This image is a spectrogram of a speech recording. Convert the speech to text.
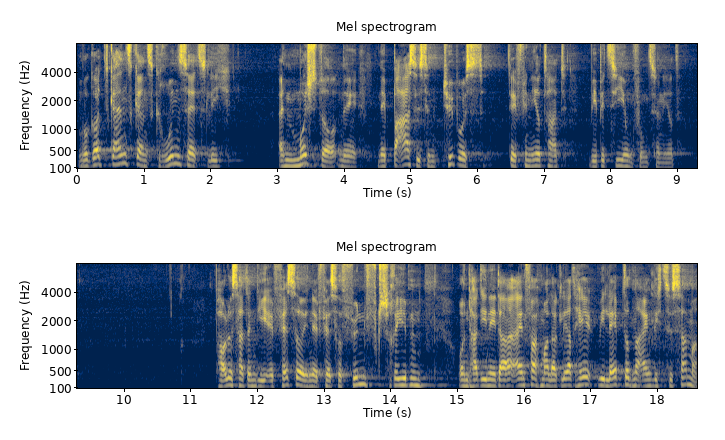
wo Gott ganz, ganz grundsätzlich ein Muster, eine, eine Basis, einen Typus definiert hat, wie Beziehung funktioniert. Paulus hat dann die Epheser in Epheser 5 geschrieben und hat ihnen da einfach mal erklärt, hey, wie lebt ihr denn eigentlich zusammen?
